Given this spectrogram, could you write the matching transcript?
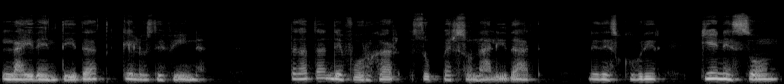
la identidad que los defina, tratan de forjar su personalidad, de descubrir quiénes son,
